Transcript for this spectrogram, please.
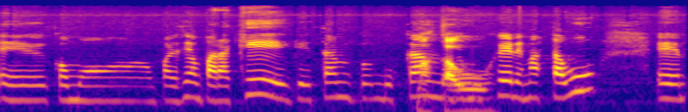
eh, como, parecían, ¿para qué? Que están buscando mujeres, más tabú. Eh,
